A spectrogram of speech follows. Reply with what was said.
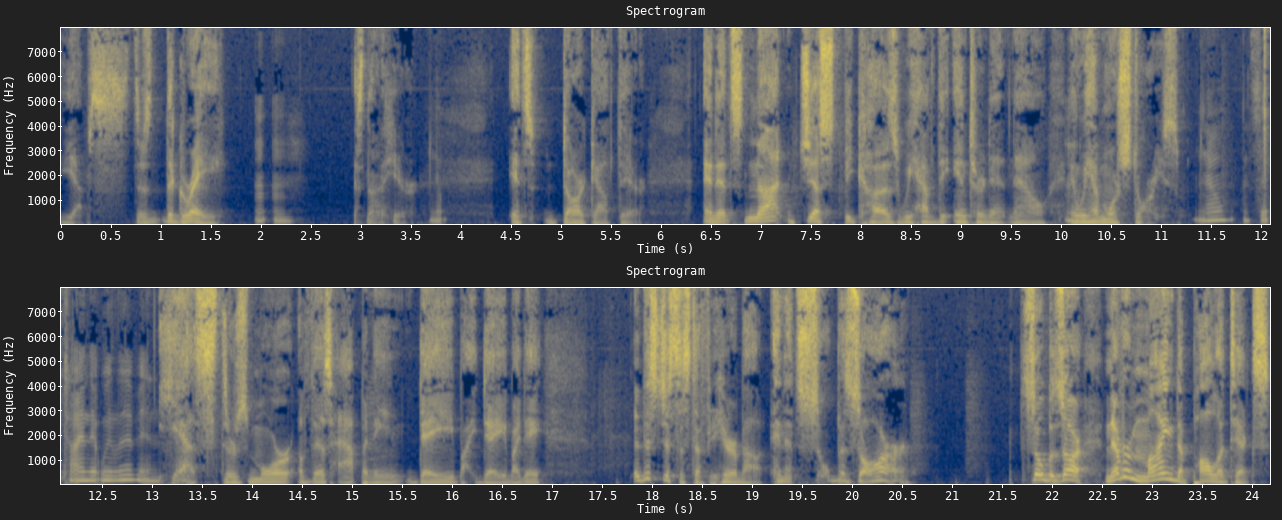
Yes, there's the gray. It's not here. Nope. It's dark out there, and it's not just because we have the internet now and we have more stories. No, it's the time that we live in. Yes, there's more of this happening day by day by day. And this is just the stuff you hear about, and it's so bizarre. So bizarre. Never mind the politics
